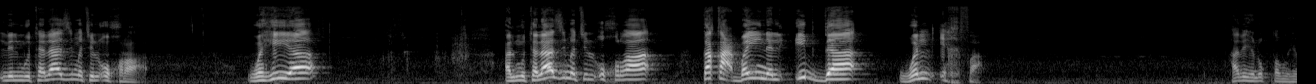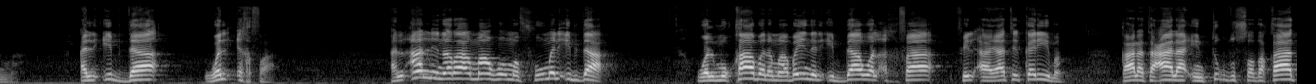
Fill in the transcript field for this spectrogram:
للمتلازمة الأخرى وهي المتلازمة الأخرى تقع بين الإبداء والإخفاء. هذه نقطة مهمة. الإبداء والإخفاء. الآن لنرى ما هو مفهوم الإبداء والمقابلة ما بين الإبداء والإخفاء في الآيات الكريمة. قال تعالى إن تبدوا الصدقات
